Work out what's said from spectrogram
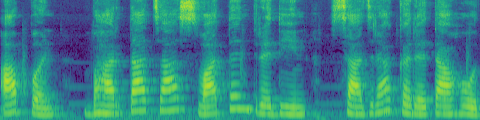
आपण भारताचा स्वातंत्र्य दिन साजरा करत आहोत.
